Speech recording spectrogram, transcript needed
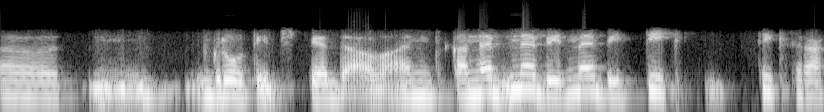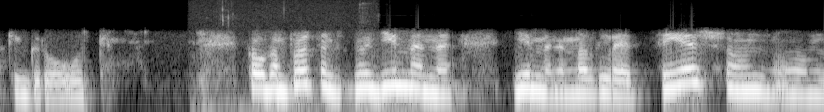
uh, grūtības piedāvāja. Nu, ne, nebija, nebija tik, tik traki grūti. Kaut gan, protams, nu, ģimene, ģimene mazliet cieši un, un,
